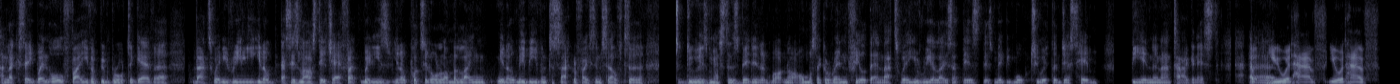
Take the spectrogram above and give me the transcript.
and like I say, when all five have been brought together, that's when he really, you know, that's his last ditch effort where he's, you know, puts it all on the line, you know, maybe even to sacrifice himself to to do his master's bidding and whatnot, almost like a Renfield. Then that's where you realize that there's there's maybe more to it than just him being an antagonist. But um, you would have you would have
